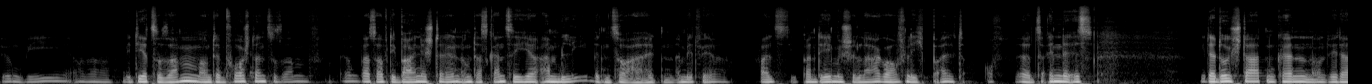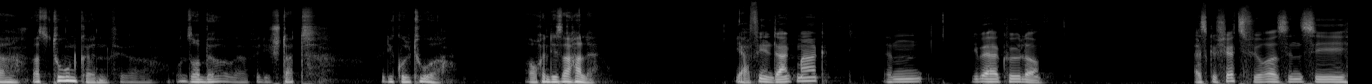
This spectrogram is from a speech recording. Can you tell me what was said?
irgendwie äh, mit dir zusammen und dem Vorstand zusammen irgendwas auf die Beine stellen, um das Ganze hier am Leben zu erhalten, damit wir, falls die pandemische Lage hoffentlich bald auf, äh, zu Ende ist, wieder durchstarten können und wieder was tun können für unsere Bürger, für die Stadt, für die Kultur, auch in dieser Halle. Ja, vielen Dank, Marc. Ähm, lieber Herr Köhler, als Geschäftsführer sind Sie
